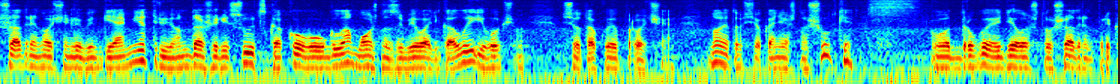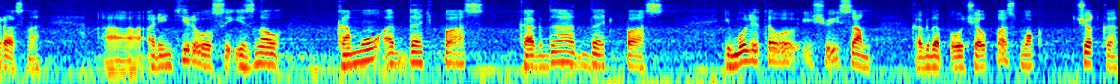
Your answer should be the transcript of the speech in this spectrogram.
Шадрин очень любит геометрию, он даже рисует, с какого угла можно забивать голы и, в общем, все такое прочее. Но это все, конечно, шутки. Вот другое дело, что Шадрин прекрасно а, ориентировался и знал, кому отдать пас, когда отдать пас. И более того, еще и сам, когда получал пас, мог четко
